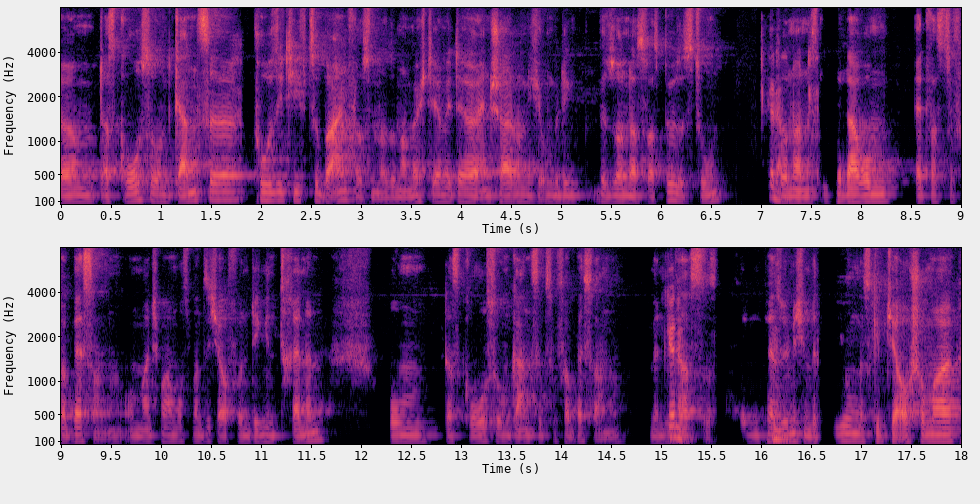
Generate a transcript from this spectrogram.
ähm, das Große und Ganze positiv zu beeinflussen. Also man möchte ja mit der Entscheidung nicht unbedingt besonders was Böses tun, genau. sondern es geht ja darum, etwas zu verbessern. Und manchmal muss man sich auch von Dingen trennen, um das Große und Ganze zu verbessern. Wenn du genau. sagst, in persönlichen Beziehungen. Es gibt ja auch schon mal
